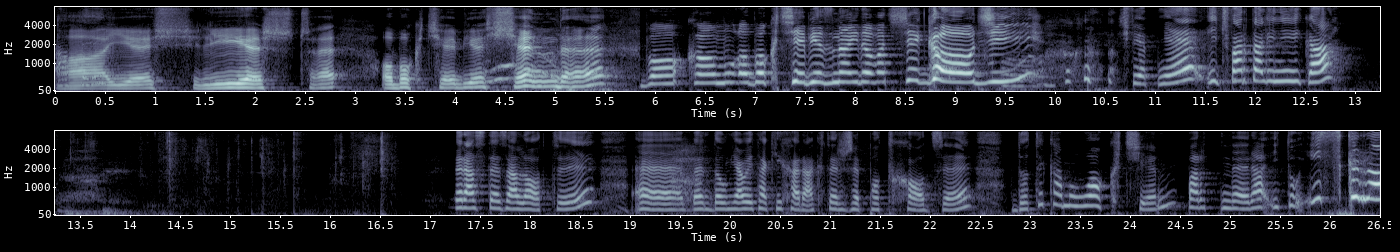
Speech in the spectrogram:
A jeśli jeszcze obok ciebie siędę, Bo komu obok ciebie znajdować się godzi? Świetnie. I czwarta linijka. Teraz te zaloty e, będą miały taki charakter, że podchodzę, dotykam łokciem partnera i tu iskra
